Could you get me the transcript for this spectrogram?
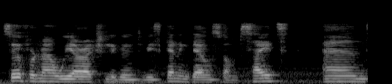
So for now, we are actually going to be scanning down some sites, and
